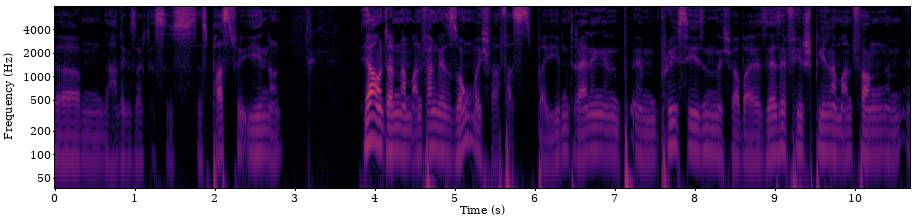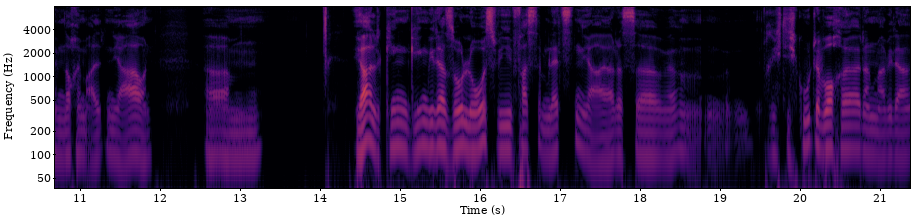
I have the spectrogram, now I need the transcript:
ähm, da hat er gesagt, das, ist, das passt für ihn und ja, und dann am Anfang der Saison, ich war fast bei jedem Training in, im Preseason, ich war bei sehr, sehr vielen Spielen am Anfang, im, im, noch im alten Jahr und ähm, ja, ging, ging wieder so los wie fast im letzten Jahr. Ja, das äh, ja, richtig gute Woche, dann mal wieder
